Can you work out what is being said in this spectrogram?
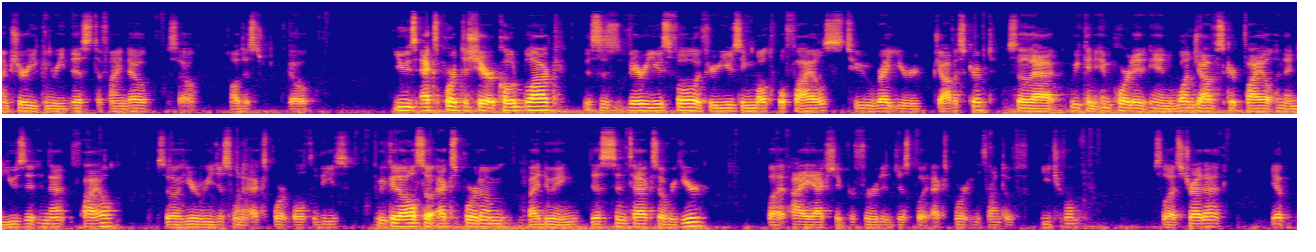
I'm sure you can read this to find out. So I'll just go. Use export to share a code block. This is very useful if you're using multiple files to write your JavaScript so that we can import it in one JavaScript file and then use it in that file. So here we just want to export both of these. We could also export them by doing this syntax over here, but I actually prefer to just put export in front of each of them. So let's try that. Yep.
